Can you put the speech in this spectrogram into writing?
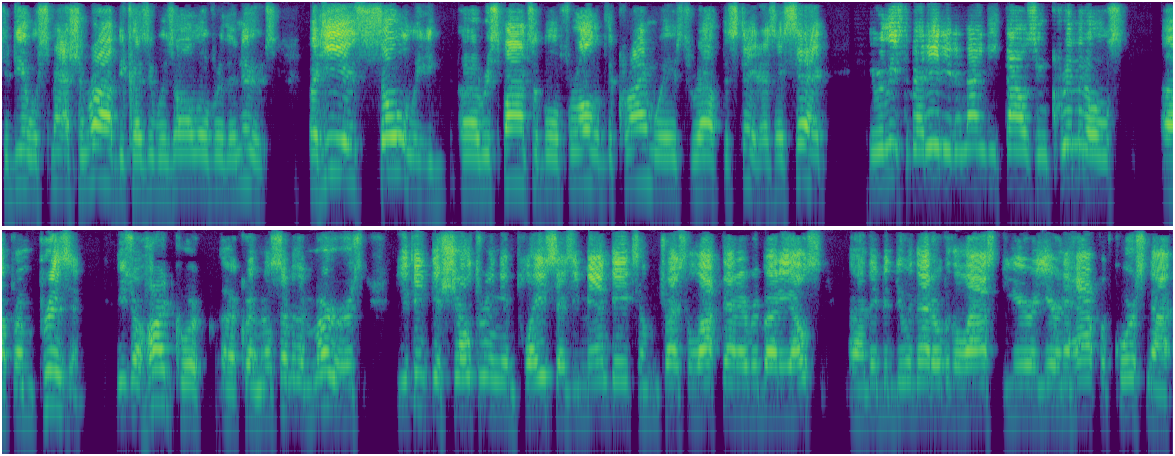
to deal with smash and rob because it was all over the news but he is solely uh, responsible for all of the crime waves throughout the state. As I said, he released about 80 to 90,000 criminals uh, from prison. These are hardcore uh, criminals, some of them murderers. You think they're sheltering in place as he mandates and tries to lock down everybody else? Uh, they've been doing that over the last year, a year and a half? Of course not.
